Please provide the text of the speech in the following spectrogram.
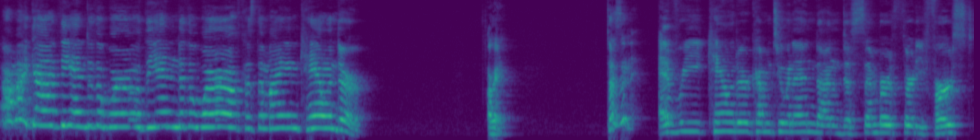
oh my god, the end of the world, the end of the world, because the Mayan calendar. Okay, doesn't every calendar come to an end on December 31st?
